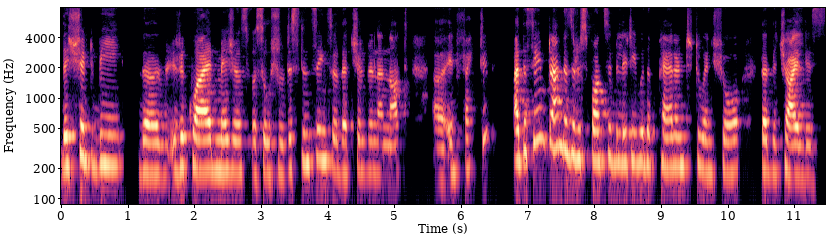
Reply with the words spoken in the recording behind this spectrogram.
There should be the required measures for social distancing so that children are not uh, infected. At the same time, there's a responsibility with the parent to ensure that the child is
